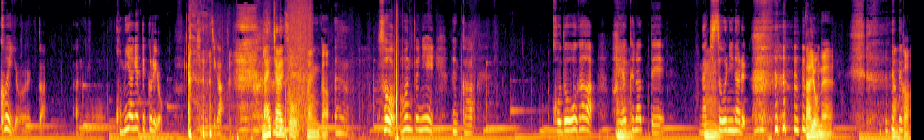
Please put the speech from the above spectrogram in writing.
ごいよなんかあの込み上げてくるよ気持ちが。泣いちゃいそうなんか。うん、そう本当になんか鼓動が速くなって泣きそうになる、だよね。なんか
